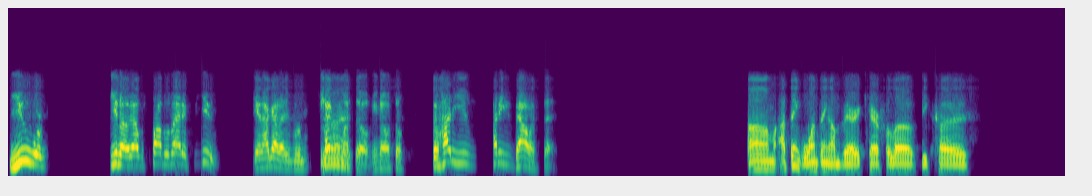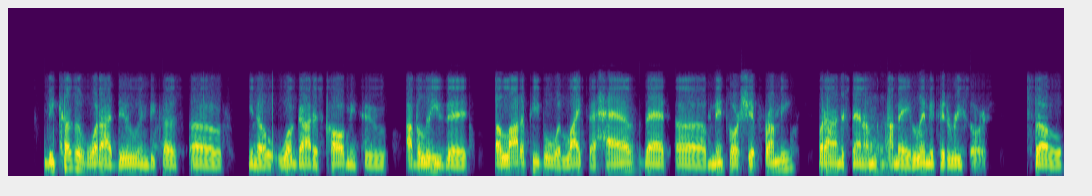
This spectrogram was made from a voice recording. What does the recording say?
you were, you know, that was problematic for you, and I got to re- check Right. myself, you know. So, so how do you how do you balance that? Um, I think one thing I'm very careful of because because of what I do and because of you know what God has called me to, I believe that a lot of people would like to have that uh, mentorship from me, but I understand I'm I'm a limited resource, so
